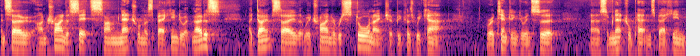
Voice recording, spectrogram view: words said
and so I'm trying to set some naturalness back into it. Notice I don't say that we're trying to restore nature because we can't. We're attempting to insert uh, some natural patterns back in.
